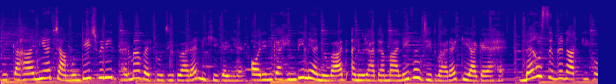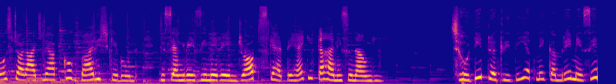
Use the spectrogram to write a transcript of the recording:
ये कहानियाँ चामुंडेश्वरी धर्मावरपू जी द्वारा लिखी गई है और इनका हिंदी में अनुवाद अनुराधा मालेवर जी द्वारा किया गया है। मैं हूँ सिमरन, आपकी होस्ट और आज मैं आपको बारिश के बूंद, जिसे अंग्रेज़ी में रेन ड्रॉप्स कहते हैं, की कहानी सुनाऊँगी। छोटी प्रकृति अपने कमरे में से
